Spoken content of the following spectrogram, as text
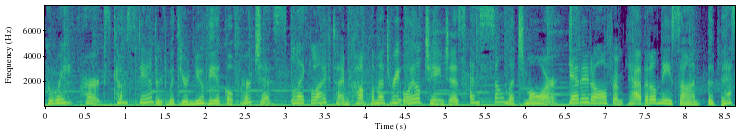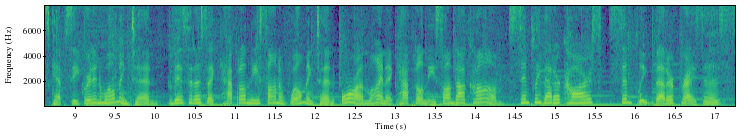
Great perks come standard with your new vehicle purchase, like lifetime complimentary oil changes and so much more. Get it all from Capital Nissan, the best kept secret in Wilmington. Visit us at Capital Nissan of Wilmington or online at capitalnissan.com. Simply better cars, simply better prices.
